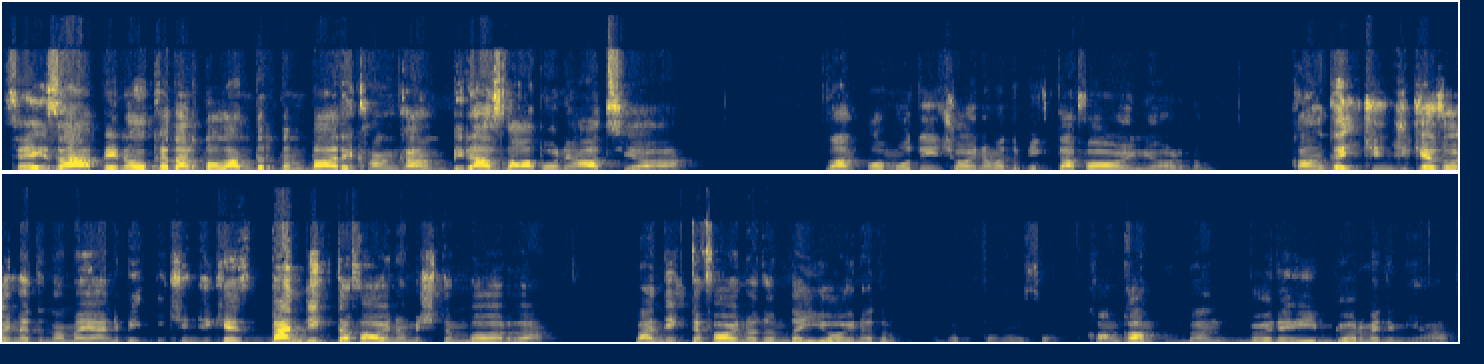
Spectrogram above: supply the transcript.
Seyza beni o kadar dolandırdın bari kankam biraz da abone at ya. Lan o modu hiç oynamadım ilk defa oynuyordum. Kanka ikinci kez oynadın ama yani bir ikinci kez ben de ilk defa oynamıştım bu arada. Ben de ilk defa oynadığımda iyi oynadım. Hatta neyse. Kankam ben böyle eğim görmedim ya.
